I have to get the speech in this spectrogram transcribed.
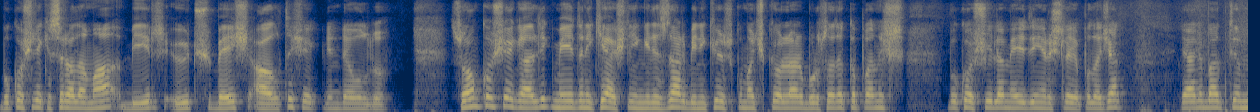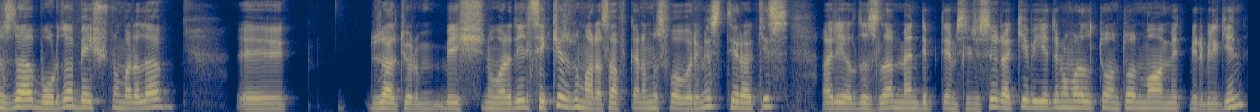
Bu koşudaki sıralama 1, 3, 5, 6 şeklinde oldu. Son koşuya geldik. Meydan 2 yaşlı İngilizler 1200 kuma çıkıyorlar. Bursa'da kapanış bu koşuyla meydan yarışla yapılacak. Yani baktığımızda burada 5 numaralı e, düzeltiyorum 5 numara değil 8 numara safkanımız favorimiz Tirakis Ali Yıldız'la Mendip temsilcisi. Rakibi 7 numaralı Tonton Muhammed Mirbilgin.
